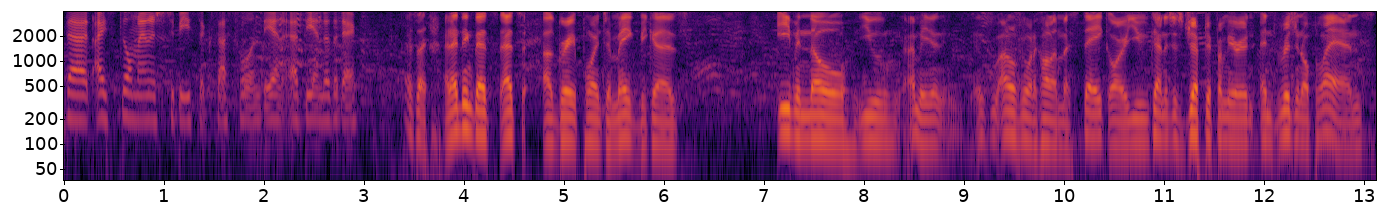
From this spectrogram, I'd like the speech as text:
that I still managed to be successful in the end, at the end of the day. That's a, and I think that's that's a great point to make because even though you, I mean, I don't know if you want to call it a mistake or you kind of just drifted from your original plans,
